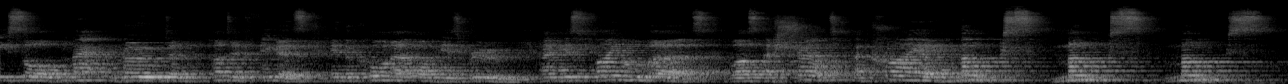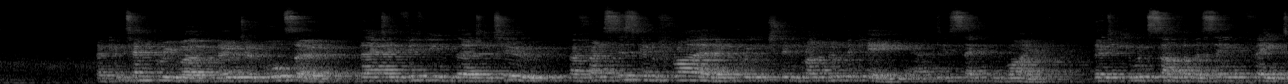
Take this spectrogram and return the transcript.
He saw black robed and hooded figures in the corner of his room, and his final words was a shout, a cry of monks, monks, monks. A contemporary work noted also that in 1532 a Franciscan friar had preached in front of the king and his second wife that he would suffer the same fate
